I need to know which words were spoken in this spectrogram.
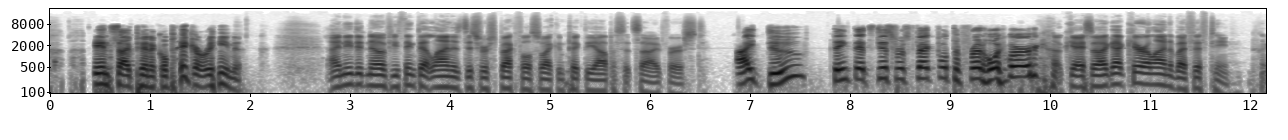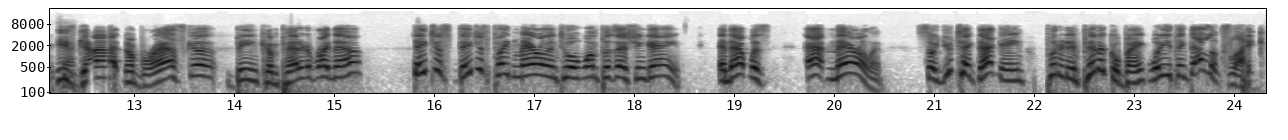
inside Pinnacle Bank Arena. I need to know if you think that line is disrespectful so I can pick the opposite side first. I do think that's disrespectful to Fred Hoiberg. Okay, so I got Carolina by 15. Okay. He's got Nebraska being competitive right now. They just they just played Maryland to a one possession game, and that was at Maryland. So you take that game, put it in Pinnacle Bank. What do you think that looks like?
